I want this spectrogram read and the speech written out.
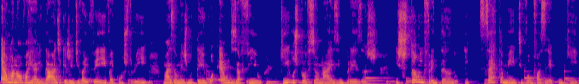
é uma nova realidade que a gente vai ver e vai construir, mas ao mesmo tempo é um desafio que os profissionais e empresas estão enfrentando e certamente vão fazer com que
